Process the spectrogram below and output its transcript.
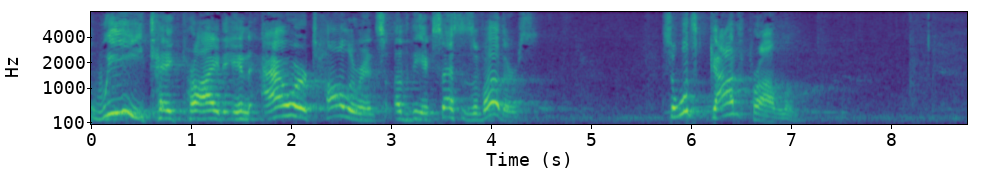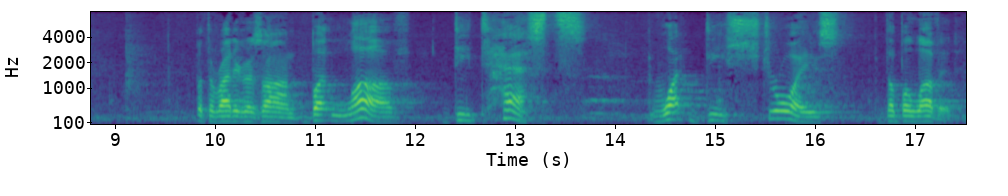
We take pride in our tolerance of the excesses of others. So, what's God's problem? But the writer goes on, but love detests what destroys the beloved.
